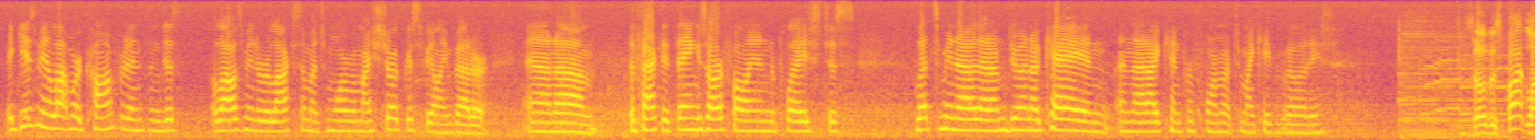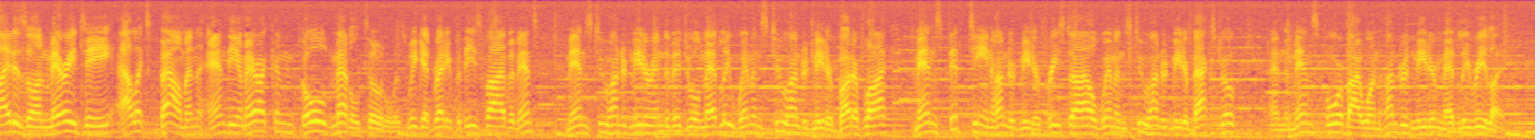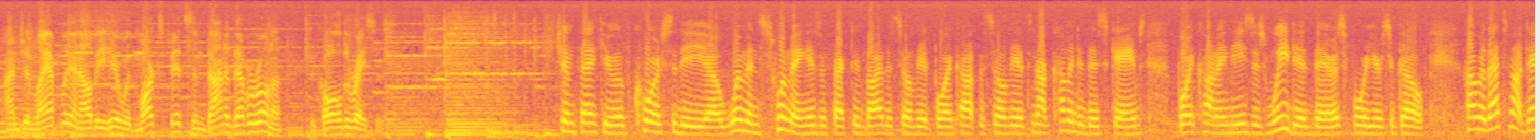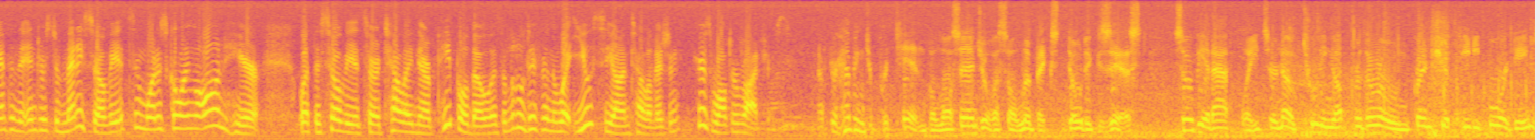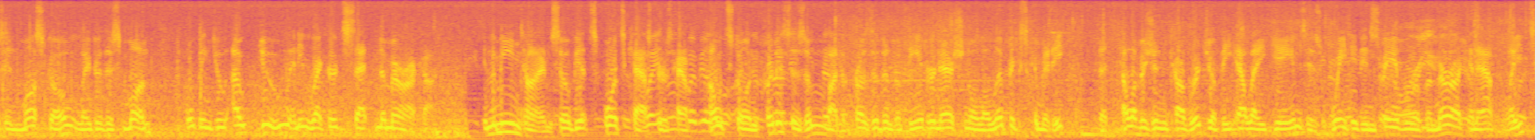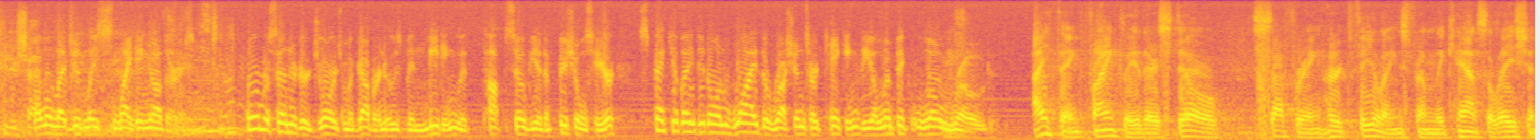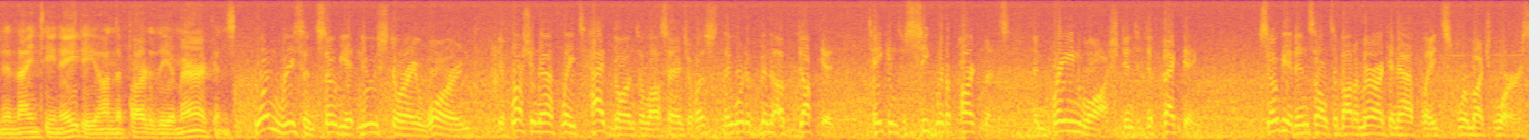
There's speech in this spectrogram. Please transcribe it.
it gives me a lot more confidence and just allows me to relax so much more when my stroke is feeling better. And um, the fact that things are falling into place just lets me know that I'm doing okay and, and that I can perform up to my capabilities. So the spotlight is on Mary T., Alex Baumann, and the American gold medal total as we get ready for these five events. Men's 200-meter individual medley, women's 200-meter butterfly, men's 1500-meter freestyle, women's 200-meter backstroke, and the men's 4x100-meter medley relay. I'm Jim Lampley, and I'll be here with Mark Spitz and Donna de Varona to call the races. Jim, thank you. Of course, the uh, women's swimming is affected by the Soviet boycott. The Soviets not coming to this games, boycotting these as we did theirs four years ago. However, that's not dampened the interest of many Soviets in what is going on here. What the Soviets are telling their people, though, is a little different than what you see on television. Here's Walter Rodgers. After having to pretend the Los Angeles Olympics don't exist, Soviet athletes are now tuning up for their own Friendship 84 games in Moscow later this month, hoping to outdo any record set in America. In the meantime, Soviet sportscasters have pounced on criticism by the president of the International Olympics Committee that television coverage of the LA Games is weighted in favor of American athletes while allegedly slighting others. Former Senator George McGovern, who's been meeting with top Soviet officials here, speculated on why the Russians are taking the Olympic low road. I think, frankly, they're still suffering hurt feelings from the cancellation in 1980 on the part of the Americans. One recent Soviet news story warned if Russian athletes had gone to Los Angeles, they would have been abducted, taken to secret apartments, and brainwashed into defecting. Soviet insults about American athletes were much worse.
